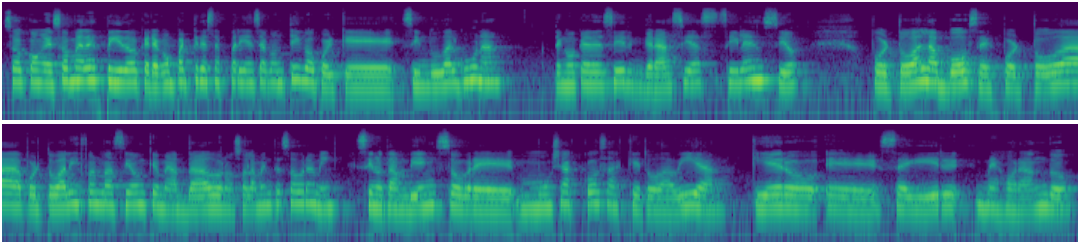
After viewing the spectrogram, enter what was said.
So, con eso me despido. Quería compartir esa experiencia contigo porque, sin duda alguna, tengo que decir gracias, silencio, por todas las voces, por toda, por toda la información que me has dado, no solamente sobre mí, sino también sobre muchas cosas que todavía quiero eh, seguir mejorando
